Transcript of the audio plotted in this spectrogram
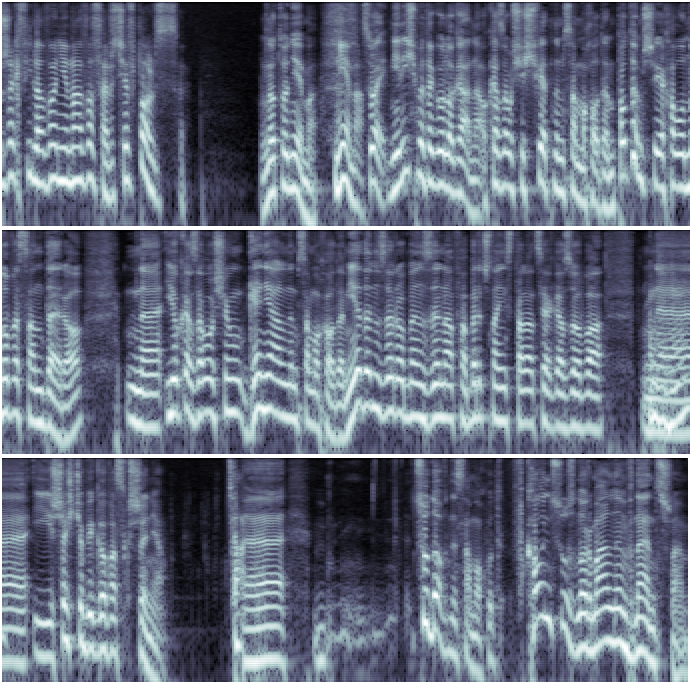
że chwilowo nie ma w ofercie w Polsce. No to nie ma. Nie ma. Słuchaj, mieliśmy tego Logana, okazał się świetnym samochodem. Potem przyjechało nowe Sandero e, i okazało się genialnym samochodem. 1.0 benzyna, fabryczna instalacja gazowa e, i sześciobiegowa skrzynia. Tak. E, cudowny samochód. W końcu z normalnym wnętrzem,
